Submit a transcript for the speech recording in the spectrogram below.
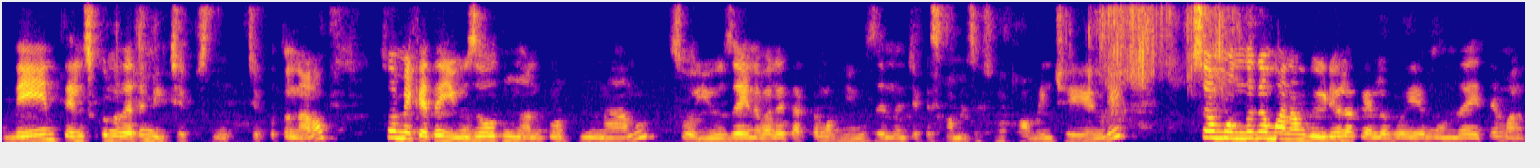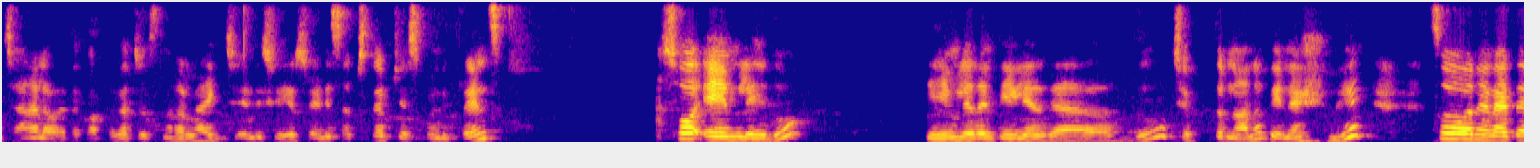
నేను తెలుసుకున్నదైతే మీకు చెప్తు చెప్తున్నాను. సో మీకైతే యూజ్ అవుతుంది అనుకుంటున్నాను. సో యూజ్ అయిన వాళ్ళైతే అక్క మాకు యూజ్ అయిందని చెప్పేసి కామెంట్ సెక్షన్లో కామెంట్ చేయండి. సో ముందుగా మనం వీడియోలోకి వెళ్ళబోయే ముందు అయితే మన ఛానల్ ఎవరైతే కొత్తగా చూస్తున్నారో లైక్ చేయండి షేర్ చేయండి సబ్స్క్రైబ్ చేసుకోండి ఫ్రెండ్స్ సో ఏం లేదు. ఏం లేదంటే ఏం లేదు కాదు. చెప్తున్నాను వినేయండి సో నేనైతే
